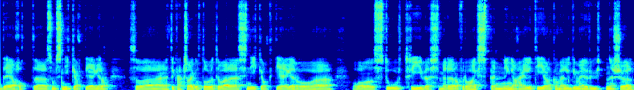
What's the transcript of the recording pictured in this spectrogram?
det jeg har hatt som snikerjeger. Så eh, etter hvert så har jeg gått over til å være snikjaktjeger og, eh, og stortrives med det. For da har jeg spenninger hele tida, kan velge meg rutene sjøl.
